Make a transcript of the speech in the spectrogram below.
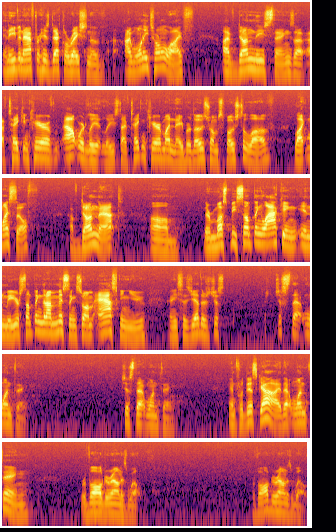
and even after his declaration of, I want eternal life, I've done these things. I've taken care of, outwardly at least, I've taken care of my neighbor, those who I'm supposed to love, like myself. I've done that. Um, there must be something lacking in me or something that I'm missing, so I'm asking you. And he says, Yeah, there's just, just that one thing. Just that one thing. And for this guy, that one thing revolved around his wealth. Revolved around his wealth.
